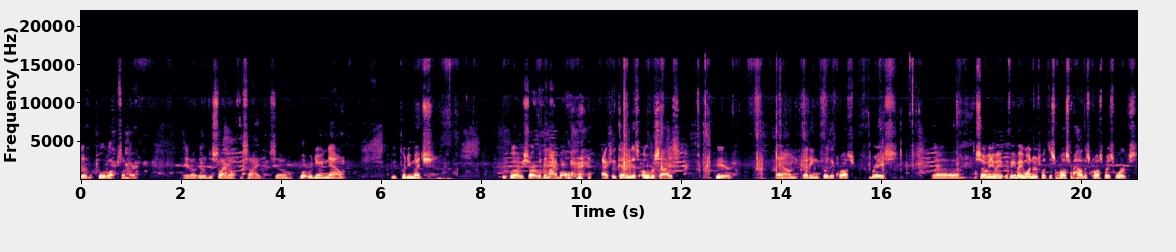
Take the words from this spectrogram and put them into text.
doesn't pull up somewhere. It'll, it'll just slide off the side. So what we're doing now, we pretty much well, we start with an eyeball, actually cutting this oversize here down, cutting for the cross brace. Uh, so anyway, if anybody wonders what this cross, how this cross brace works,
